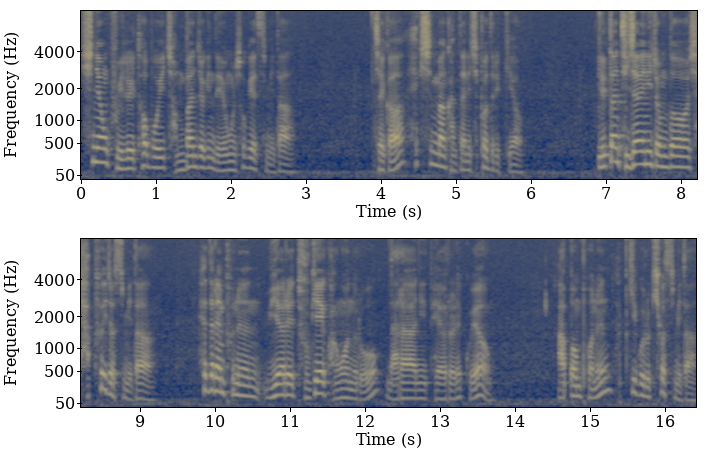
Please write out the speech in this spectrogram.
신형 911 터보의 전반적인 내용을 소개했습니다. 제가 핵심만 간단히 짚어드릴게요. 일단 디자인이 좀 더 샤프해졌습니다. 헤드램프는 위아래 두 개의 광원으로 나란히 배열을 했고요. 앞범퍼는 합기구를 키웠습니다.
